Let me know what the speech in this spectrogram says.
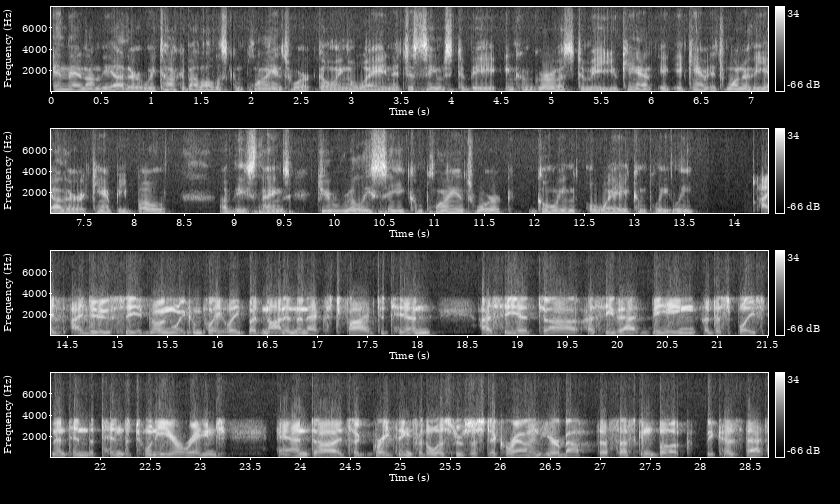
And then on the other, we talk about all this compliance work going away, and it just seems to be incongruous to me. You can't, it, it can't, it's one or the other. It can't be both of these things. Do you really see compliance work going away completely? I, I do see it going away completely, but not in the next five to ten. I see it. Uh, I see that being a displacement in the ten to twenty year range, and uh, it's a great thing for the listeners to stick around and hear about the Susskind book because that's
